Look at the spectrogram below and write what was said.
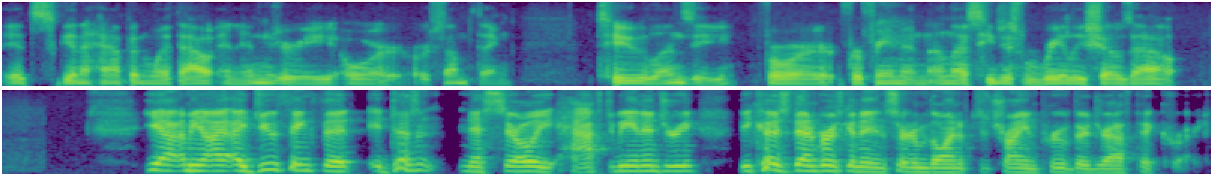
it's going to happen without an injury or or something to Lindsay for for Freeman unless he just really shows out. Yeah, I mean, I, I, do think that it doesn't necessarily have to be an injury because Denver is going to insert him in the lineup to try and prove their draft pick correct.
